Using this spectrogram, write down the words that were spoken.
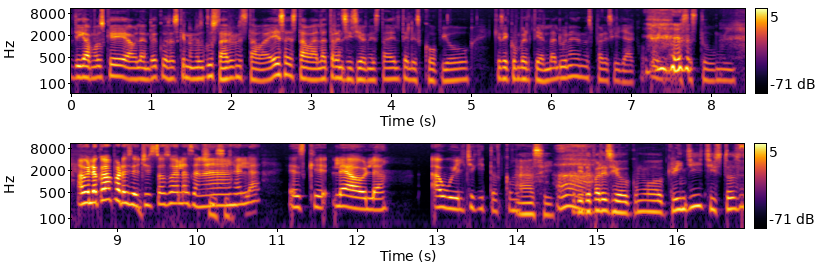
digamos que hablando de cosas que no nos gustaron, estaba esa, estaba la transición esta del telescopio que se convertía en la luna, y nos pareció ya como, uy, no, eso estuvo muy... A mí lo que me pareció chistoso de la escena Sí, de sí. Ángela es que le habla a Will chiquito. Como, Ah, sí. ¿A ti te Ah. pareció como cringy, chistoso?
